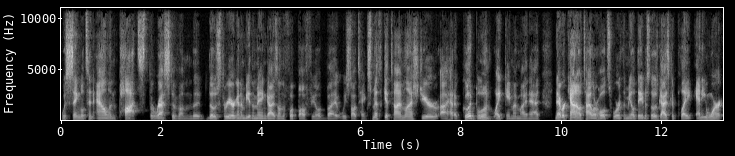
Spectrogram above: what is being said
with Singleton, Allen, Potts, the rest of them. The, those three are going to be the main guys on the football field. But we saw Tank Smith get time last year. I had a good blue and white game, I might add. Never count out Tyler Holzworth, Amiel Davis. Those guys could play anywhere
